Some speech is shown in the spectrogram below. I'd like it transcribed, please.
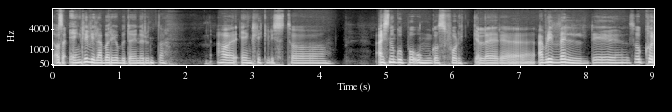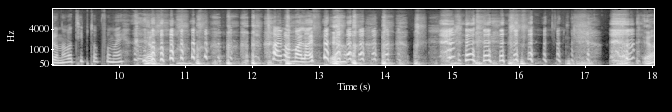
Altså, egentlig vil jeg bare jobbe døgnet rundt, da. Jeg har egentlig ikke lyst til å Jeg er ikke noe god på å omgås folk, eller eh, Jeg blir veldig Så korona var tipp topp for meg. Ja. Time of my life! ja.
